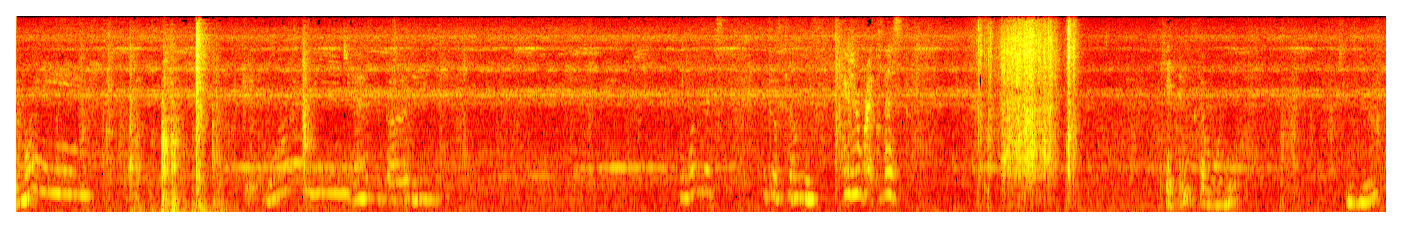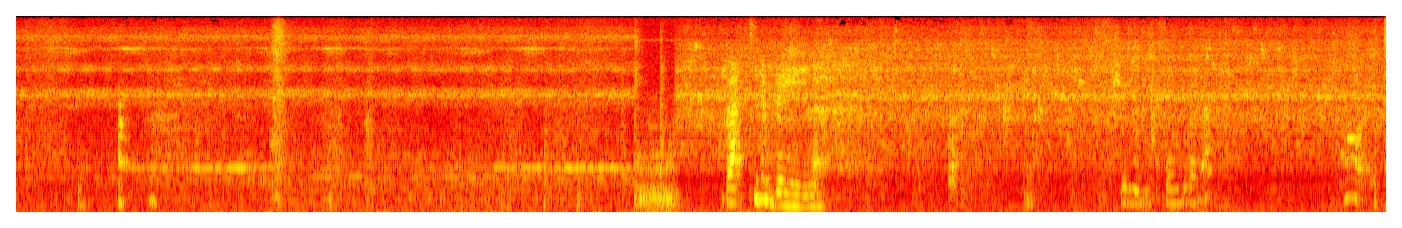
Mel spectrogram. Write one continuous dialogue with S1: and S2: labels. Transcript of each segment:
S1: Good morning. Good morning, everybody. Hello, next little snowmies. Here's your breakfast. Kittens, good morning. Mm-hmm. Back rain. Sure you'll be excited about that. Alright.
